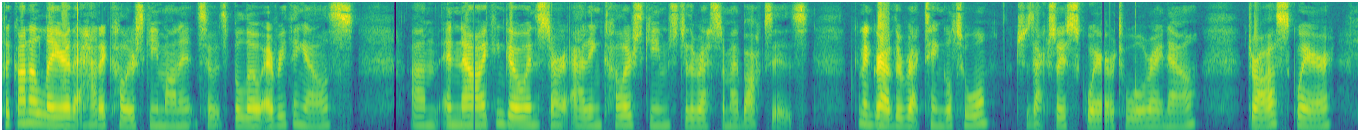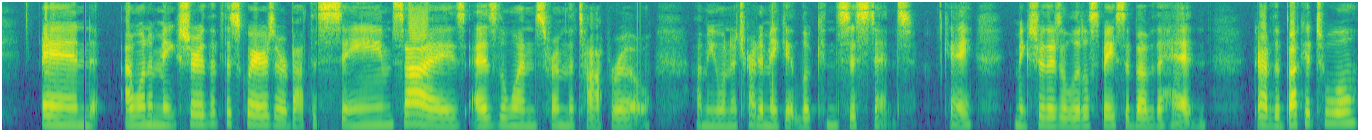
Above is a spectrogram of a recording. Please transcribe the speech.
Click on a layer that had a color scheme on it so it's below everything else. Um, and now I can go and start adding color schemes to the rest of my boxes. I'm going to grab the rectangle tool, which is actually a square tool right now. Draw a square. And I want to make sure that the squares are about the same size as the ones from the top row. Um, you want to try to make it look consistent. Okay, make sure there's a little space above the head. Grab the bucket tool,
